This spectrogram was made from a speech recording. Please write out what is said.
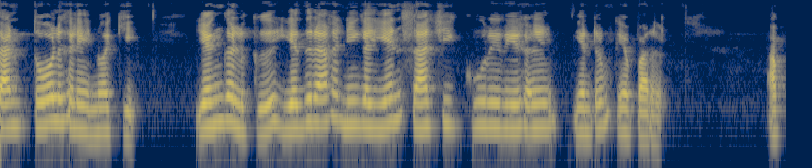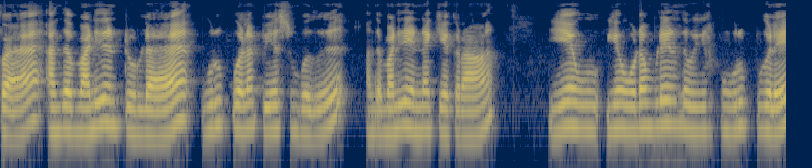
தன் தோள்களை நோக்கி எங்களுக்கு எதிராக நீங்கள் ஏன் சாட்சி கூறுகிறீர்கள்? என்றும் கேட்பார்கள். அப்போ அந்த மனிதன்ட்டு உள்ள உறுப்புகள்லாம் பேசும்போது அந்த மனிதன் என்ன கேட்குறான்? ஏன் என் உடம்புல இருந்த இருக்கும் உறுப்புகளே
